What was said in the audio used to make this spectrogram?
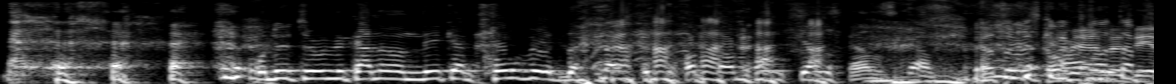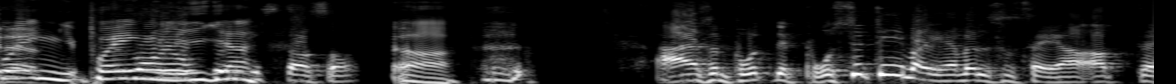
och du tror vi kan undvika covid när vi pratar om Hockeyallsvenskan? Jag tror vi ska prata poäng, poängliga. Alltså. Ja. Alltså, det positiva är väl så att säga att eh,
